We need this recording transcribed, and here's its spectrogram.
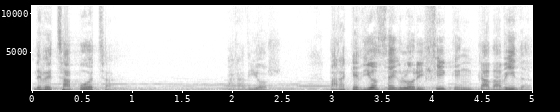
debe estar puesta para Dios, para que Dios se glorifique en cada vida.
